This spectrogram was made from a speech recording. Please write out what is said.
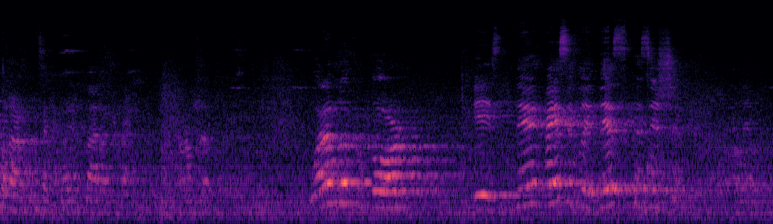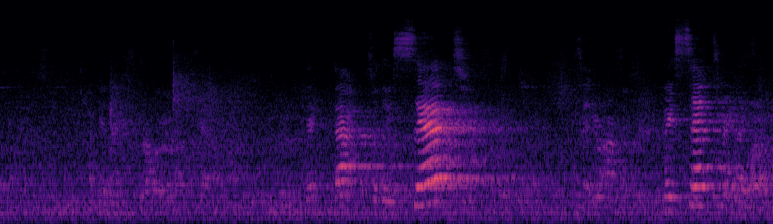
hold on a second, let me flat on your back. Arms up. What I'm looking for is this, basically this position. And then, again, nice strong. Okay, that. So they set, set your arms up. They set straight like that.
